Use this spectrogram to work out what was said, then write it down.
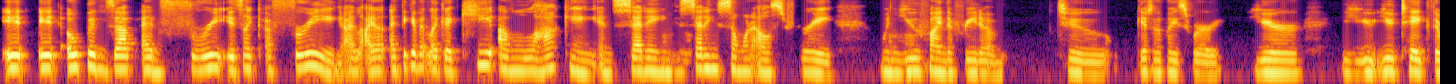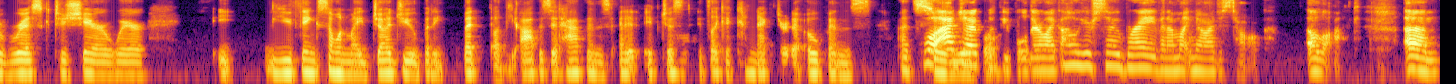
it it opens up and free it's like a freeing I, I, I think of it like a key unlocking and setting mm-hmm. setting someone else free when mm-hmm. you find the freedom to get to the place where you're you you take the risk to share where you think someone might judge you but it, but the opposite happens and it, it just it's like a connector that opens. That's well so i joke with people they're like oh you're so brave and i'm like no i just talk a lot. Um,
